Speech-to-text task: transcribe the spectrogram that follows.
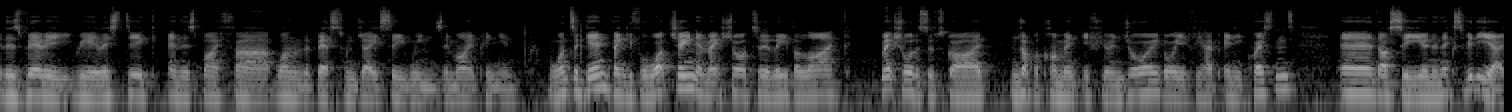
It is very realistic and is by far one of the best from JC Wings in my opinion. Once again, thank you for watching and make sure to leave a like, make sure to subscribe and drop a comment if you enjoyed or if you have any questions and I'll see you in the next video.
